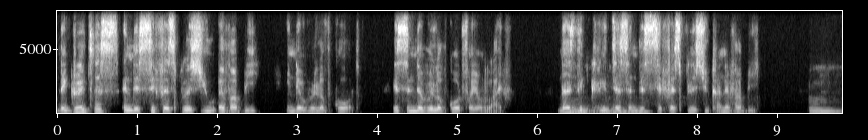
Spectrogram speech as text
The greatest and the safest place you ever be in the will of God is in the will of God for your life. That's the greatest and the safest place you can ever be. Mm.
